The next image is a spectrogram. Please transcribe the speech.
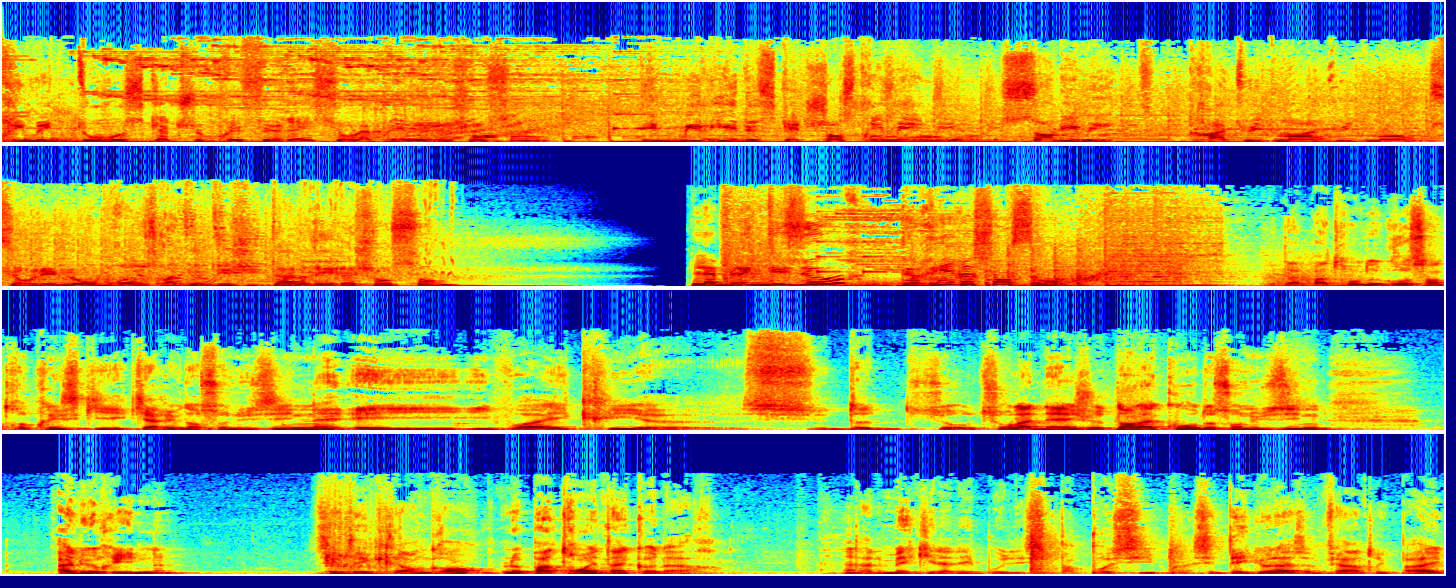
Streamez tous vos sketchs préférés sur la Rire et Chanson. Des milliers de sketchs en streaming, sans limite, gratuitement, gratuitement sur les nombreuses radios digitales Rire et Chanson. La blague du jour de Rire et Chanson. C'est un patron de grosse entreprise qui, qui arrive dans son usine et il, il voit écrit euh, sur, de- sur- sur la neige, dans la cour de son usine, à l'urine, c'est écrit en grand, le patron est un connard. Le mec, il a des boules, c'est pas possible, c'est dégueulasse de me faire un truc pareil.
